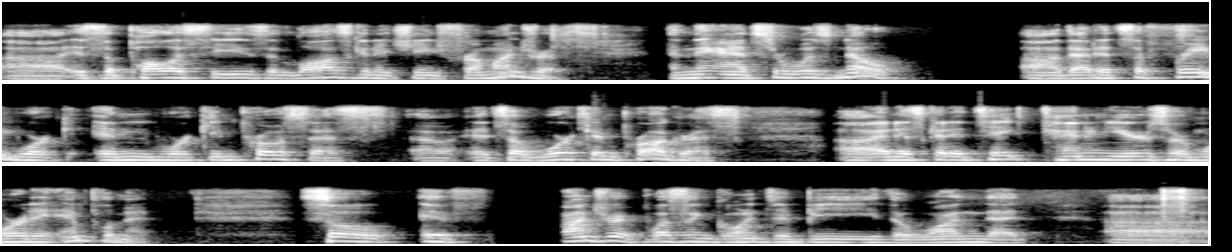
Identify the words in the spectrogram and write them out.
Uh, is the policies and laws going to change from UNDRIP? And the answer was no. Uh, that it's a framework in working process. Uh, it's a work in progress, uh, and it's going to take 10 years or more to implement. So if UNDRIP wasn't going to be the one that uh,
